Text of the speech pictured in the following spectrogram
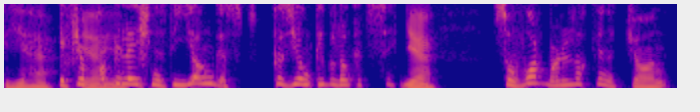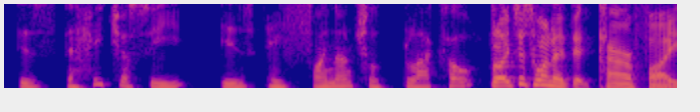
Yeah. if your yeah, yeah. population is the youngest, because young people don't get sick. Yeah. So what we're looking at, John, is the HSE is a financial black hole. But I just wanted to clarify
